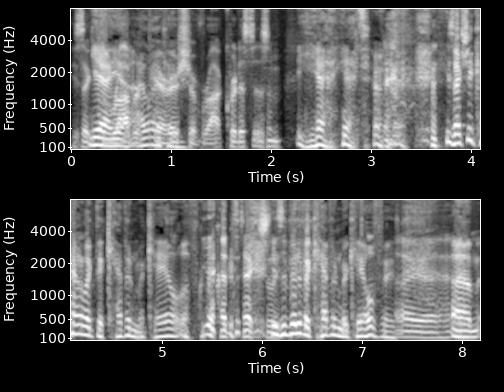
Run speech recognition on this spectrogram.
He's like Yeah, the Robert I like Parish of rock criticism. Yeah, yeah, totally. he's actually kind of like the Kevin McHale of Yeah, actually- he's a bit of a Kevin McHale face. yeah. um,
